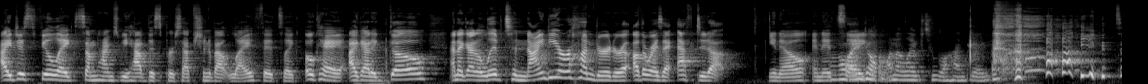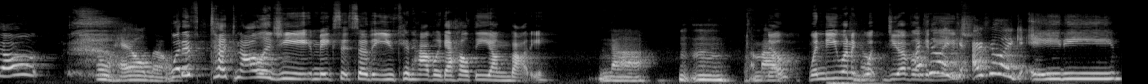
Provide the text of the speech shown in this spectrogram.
I just feel like sometimes we have this perception about life. It's like, okay, I gotta go and I gotta live to 90 or 100, or otherwise I effed it up, you know? And it's Oh, like, I don't want to live to 100. you don't. Oh, hell no. What if technology makes it so that you can have like a healthy young body? Nah. Mm-mm. I'm out. No. When do you want to? What do you have like I feel an like age? I feel like 80,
